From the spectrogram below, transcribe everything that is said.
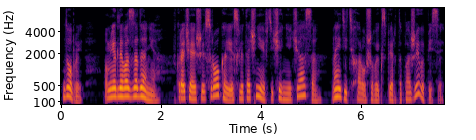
«Добрый. У меня для вас задание. В кратчайший срок, а если точнее, в течение часа, найдите хорошего эксперта по живописи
